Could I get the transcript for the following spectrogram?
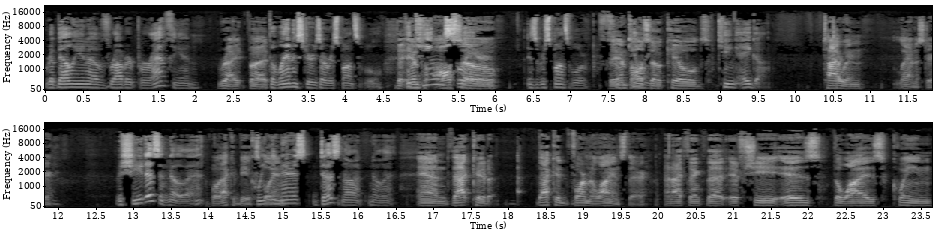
rebellion of Robert Baratheon, Right, but the Lannisters are responsible. The the imp Kingslayer also- is responsible for the imp also killed King Aegon. Tywin Lannister. But she doesn't know that. Well, that could be explained. Queen Daenerys does not know that. and that could that could form an alliance there. And I think that if she is the wise queen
